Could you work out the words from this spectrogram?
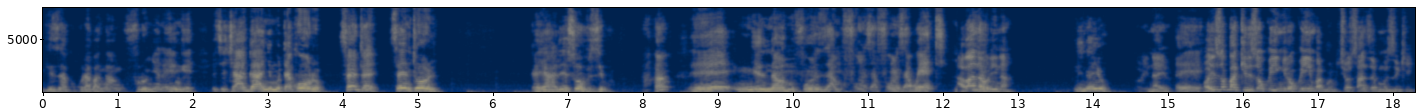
ngezaako kulaba nga ngufulumya naye nga ekyo kyagaanye mutaka olwo sente sente olwo nga yaleese obuzibu. Naye ngena mufunza mufunza funza bwenti. Abaana olina? Ninayo. Olinayo. Eh, oyinza obakkiriza okuyingira okuyimba gwe kyosanze mu muziki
